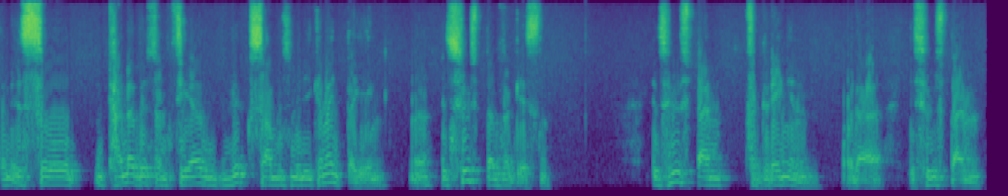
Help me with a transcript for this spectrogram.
dann ist so Cannabis ein sehr wirksames Medikament dagegen. Ne? Das hilft beim Vergessen. Das hilft beim Verdrängen oder das hilft beim,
